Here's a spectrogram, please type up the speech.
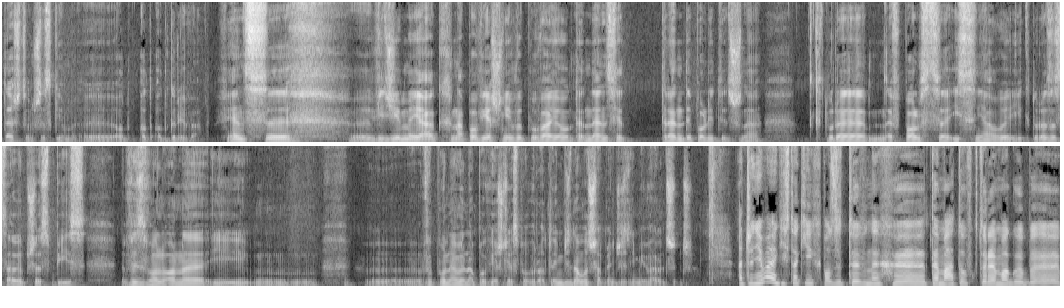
też w tym wszystkim y, od, od, odgrywa. Więc y, y, widzimy, jak na powierzchnię wypływają tendencje, trendy polityczne, które w Polsce istniały i które zostały przez PiS wyzwolone i wypłynęły na powierzchnię z powrotem. I znowu trzeba będzie z nimi walczyć. A czy nie ma jakichś takich pozytywnych tematów, które mogłyby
